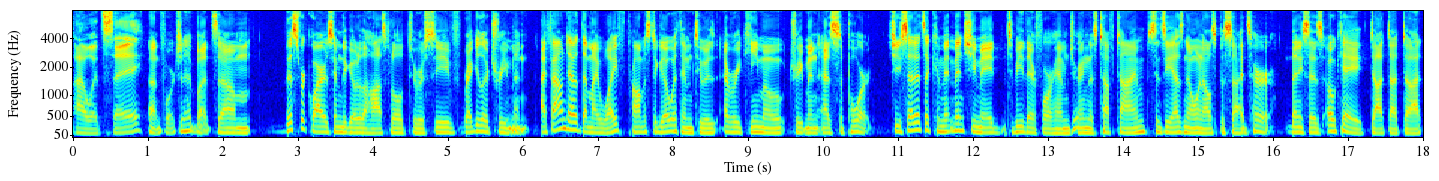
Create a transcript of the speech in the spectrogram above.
I would say. unfortunate, but um, this requires him to go to the hospital to receive regular treatment. I found out that my wife promised to go with him to his every chemo treatment as support. She said it's a commitment she made to be there for him during this tough time since he has no one else besides her. Then he says, okay, dot, dot, dot.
